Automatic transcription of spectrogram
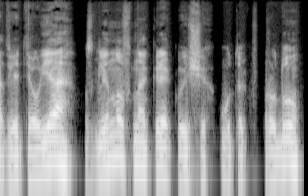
ответил я, взглянув на крякающих уток в пруду,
